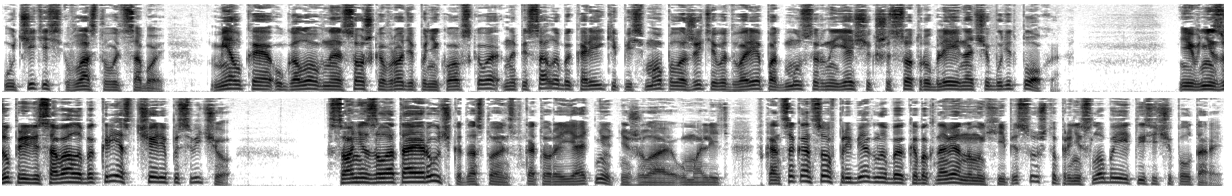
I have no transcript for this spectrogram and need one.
Учитесь властвовать собой». Мелкая уголовная сошка вроде Паниковского написала бы корейке письмо «Положите во дворе под мусорный ящик 600 рублей, иначе будет плохо». И внизу пририсовала бы крест, череп и свечу. Соня золотая ручка, достоинств которой я отнюдь не желаю умолить, в конце концов прибегла бы к обыкновенному хипису, что принесло бы ей тысячи полторы.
